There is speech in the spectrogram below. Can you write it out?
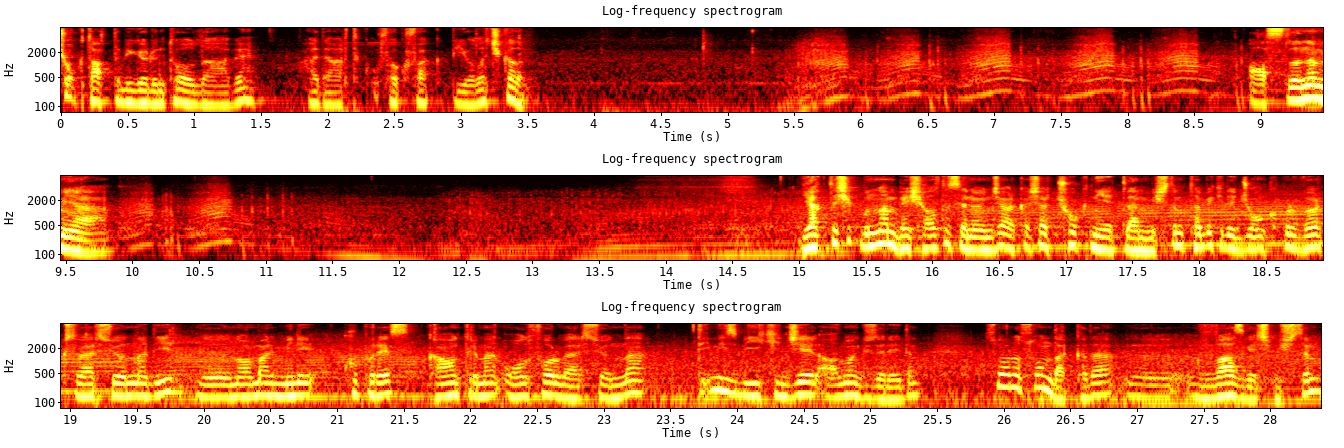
çok tatlı bir görüntü oldu abi. Hadi artık ufak ufak bir yola çıkalım. Aslanım ya. Yaklaşık bundan 5-6 sene önce arkadaşlar çok niyetlenmiştim. Tabii ki de John Cooper Works versiyonuna değil, e, normal Mini Cooper S Countryman All 4 versiyonuna temiz bir ikinci el almak üzereydim. Sonra son dakikada e, vazgeçmiştim.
